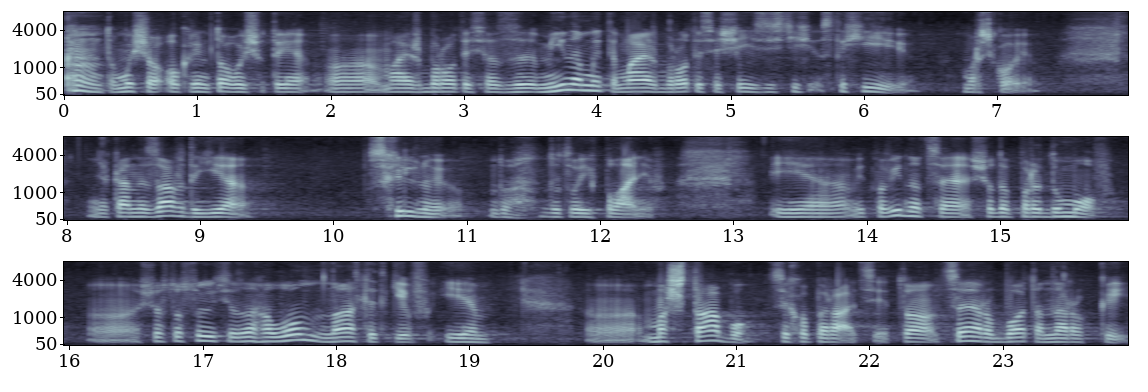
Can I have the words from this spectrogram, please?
Тому що, окрім того, що ти е, маєш боротися з мінами, ти маєш боротися ще й зі стихі- стихією морською, яка не завжди є схильною до, до твоїх планів. І е, відповідно це щодо передумов. Е, Що стосується загалом наслідків і е, масштабу цих операцій, то це робота на роки.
